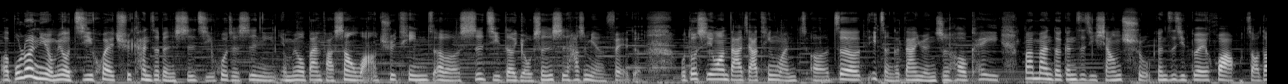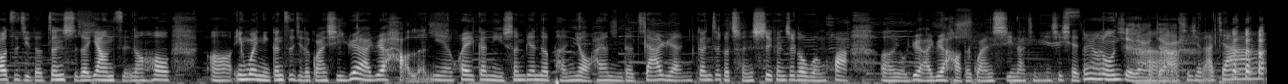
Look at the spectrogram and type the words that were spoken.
呃，不论你有没有机会去看这本诗集，或者是你有没有办法上网去听呃诗集的有声诗，它是免费的。我都希望大家听完呃这一整个单元之后，可以慢慢的跟自己相处，跟自己对话，找到自己的真实的样子。然后，呃，因为你跟自己的关系越来越好了，你也会跟你身边的朋友，还有你的家人，跟这个城市，跟这个文化，呃，有越来越好的关系。那今天谢谢曾荣。姐大家，谢谢大家。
